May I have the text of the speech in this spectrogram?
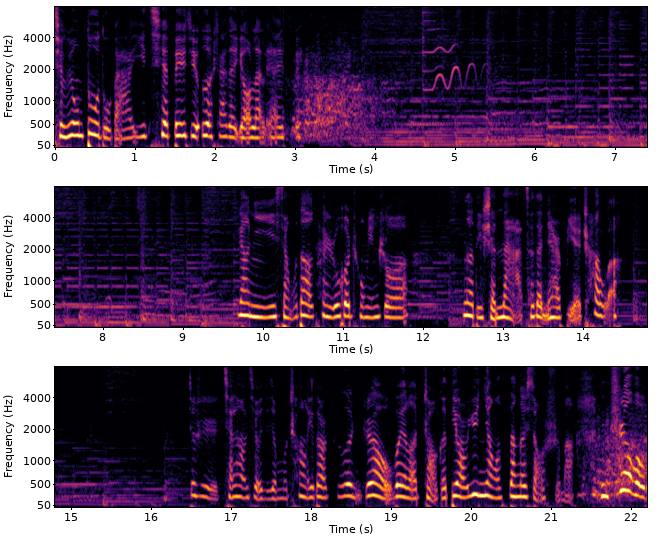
请用肚肚把一切悲剧扼杀在摇篮里。让你想不到，看如何重名。说，我的神呐！彩彩，你还是别唱了。就是前两期有期节目唱了一段歌，你知道我为了找个调酝酿了三个小时吗？你知道我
